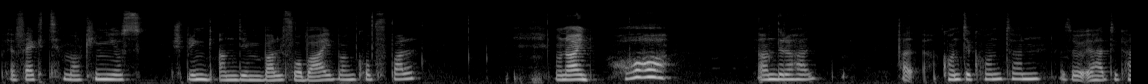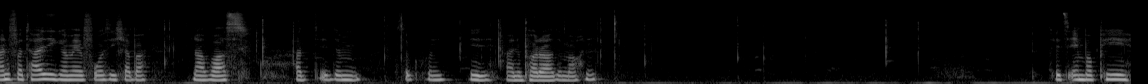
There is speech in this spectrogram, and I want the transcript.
Perfekt. Marquinhos springt an dem Ball vorbei beim Kopfball. Oh nein. Oh. Der andere hat konnte kontern. Also er hatte keinen Verteidiger mehr vor sich, aber Navas hat dem so eine Parade machen. Jetzt Mbappé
